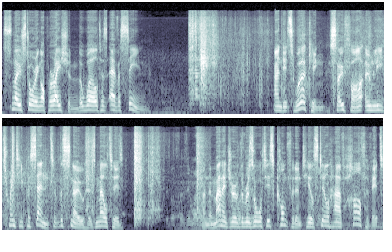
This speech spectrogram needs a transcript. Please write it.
snow storing operation the world has ever seen. And it's working. So far, only 20% of the snow has melted. And the manager of the resort is confident he'll still have half of it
